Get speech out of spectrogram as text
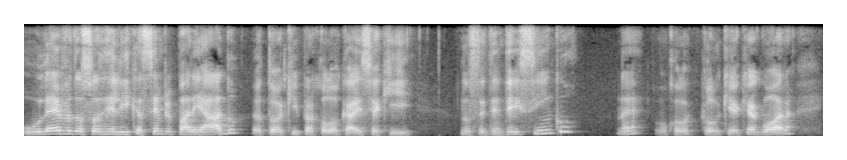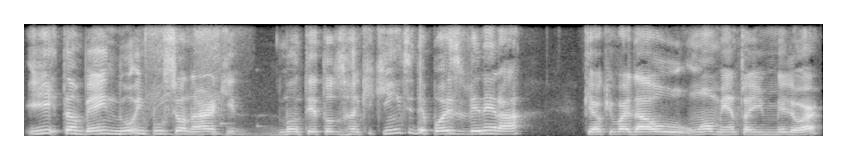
o level das suas relíquias sempre pareado. Eu tô aqui para colocar esse aqui no 75, né? Vou coloquei aqui agora. E também no impulsionar aqui, manter todos os rank 15 e depois venerar, que é o que vai dar o, um aumento aí melhor.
